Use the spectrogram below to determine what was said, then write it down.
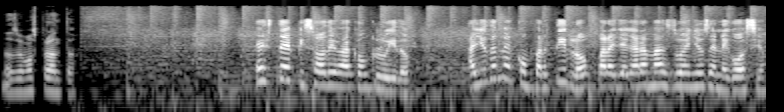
Nos vemos pronto. Este episodio ha concluido. Ayúdame a compartirlo para llegar a más dueños de negocio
